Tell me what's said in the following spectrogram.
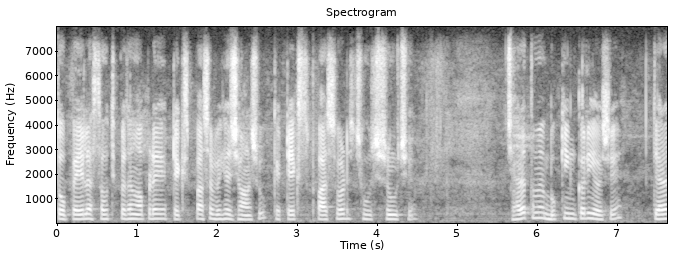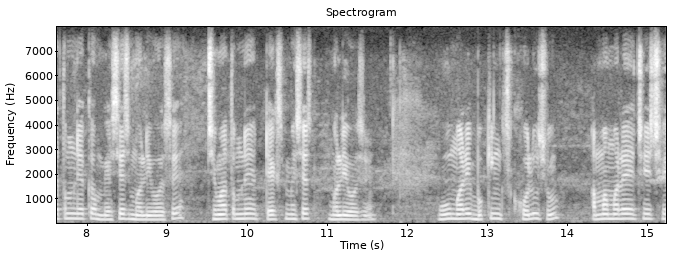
તો પહેલાં સૌથી પ્રથમ આપણે ટેક્સ પાસવર્ડ વિશે જાણશું કે ટેક્સ પાસવર્ડ શું શું છે. જ્યારે તમે બુકિંગ કરી હશે, ત્યારે તમને એક મેસેજ મળ્યો હશે, જેમાં તમને ટેક્સ મેસેજ મળ્યો હશે. હું મારી બુકિંગ્સ ખોલું છું આમાં મારે જે છે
